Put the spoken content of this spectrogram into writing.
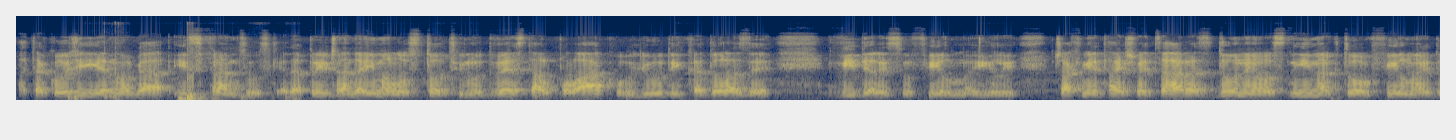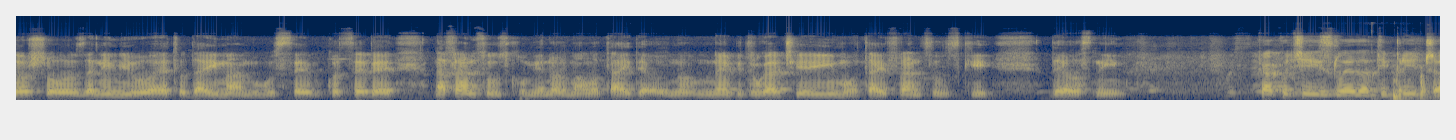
a takođe jednoga iz Francuske. Da pričam da je imalo stotinu, dvesta, ali polako ljudi kad dolaze videli su film ili čak mi je taj švajcarac doneo snimak tog filma i došao zanimljivo eto da imam u se, kod sebe na francuskom je normalno taj deo. No, ne bi drugačije imao taj francuski deo snimka. Kako će izgledati priča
